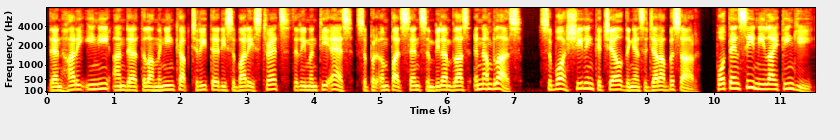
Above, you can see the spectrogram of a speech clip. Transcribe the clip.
dan hari ini anda telah menyingkap cerita di sebalik Straits Settlement TS seperempat sen 1916, sebuah shilling kecil dengan sejarah besar, potensi nilai tinggi,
